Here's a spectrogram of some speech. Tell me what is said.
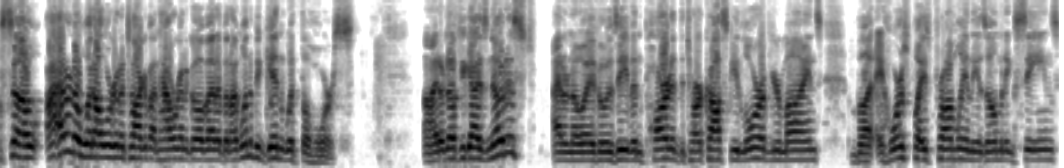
so I don't know what all we're going to talk about and how we're going to go about it, but I want to begin with the horse. I don't know if you guys noticed. I don't know if it was even part of the Tarkovsky lore of your minds, but a horse plays prominently in the opening scenes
